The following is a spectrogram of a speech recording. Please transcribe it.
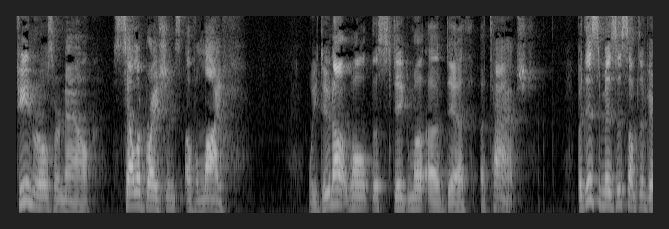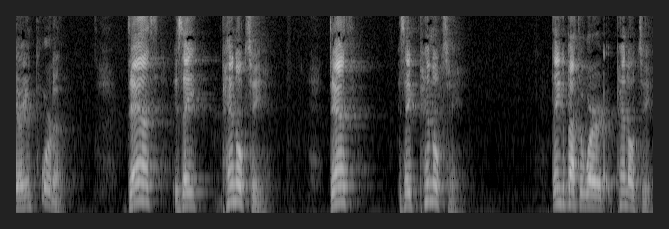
funerals are now celebrations of life. We do not want the stigma of death attached. But this misses something very important. Death is a penalty. Death is a penalty. Think about the word penalty.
